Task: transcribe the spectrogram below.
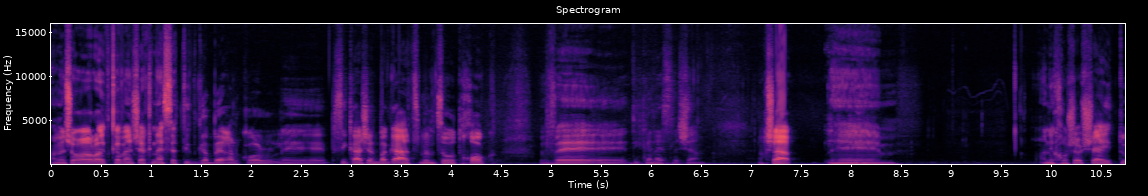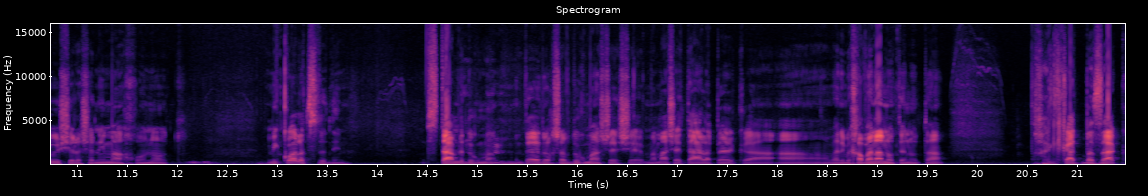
המשורר לא התכוון שהכנסת תתגבר על כל אה, פסיקה של בג"ץ באמצעות חוק ותיכנס לשם. עכשיו, אה, אני חושב שהעיתוי של השנים האחרונות, מכל הצדדים, סתם לדוגמה, אני אתן עכשיו דוגמה ש, שממש הייתה על הפרק, ה, ה, ואני בכוונה נותן אותה, חקיקת בזק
